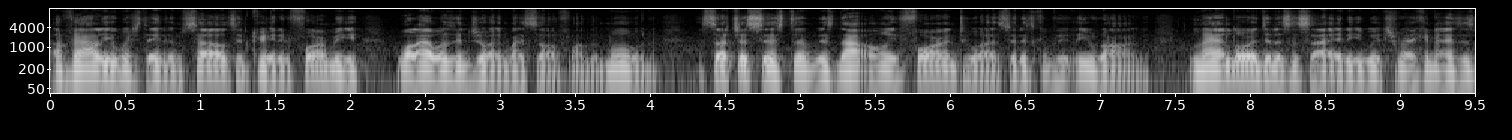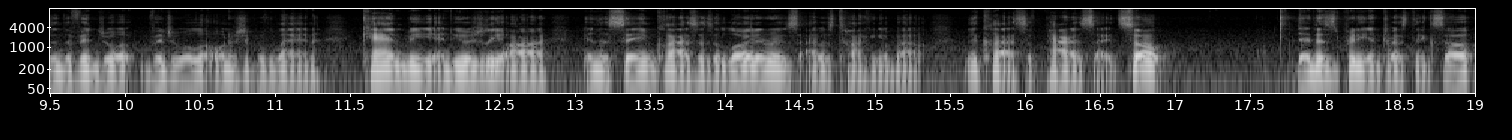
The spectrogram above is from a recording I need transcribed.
a value which they themselves had created for me while I was enjoying myself on the moon. Such a system is not only foreign to us, it is completely wrong. Landlords in a society which recognizes individual, ownership of land can be, and usually are, in the same class as the loiterers I was talking about, the class of parasites. So, yeah, this is pretty interesting. So,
